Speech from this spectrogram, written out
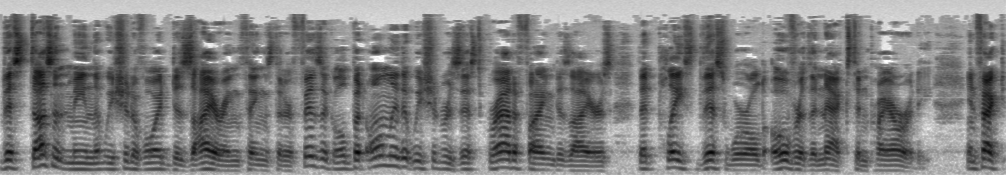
This doesn't mean that we should avoid desiring things that are physical, but only that we should resist gratifying desires that place this world over the next in priority. In fact,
